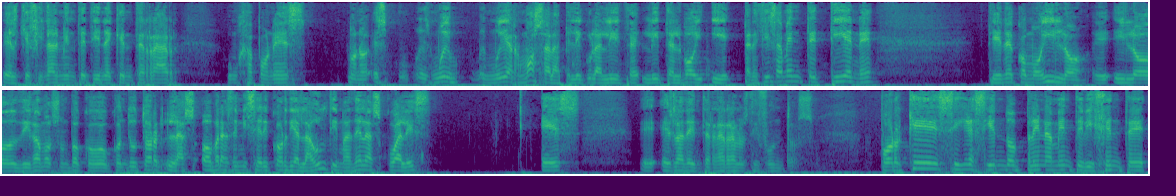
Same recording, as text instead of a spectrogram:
el que finalmente tiene que enterrar un japonés. Bueno, es, muy, muy hermosa la película Little, Boy y precisamente tiene, tiene como hilo, eh, hilo, digamos, un poco conductor, las obras de misericordia, la última de las cuales es, eh, es la de enterrar a los difuntos. ¿Por qué sigue siendo plenamente vigente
